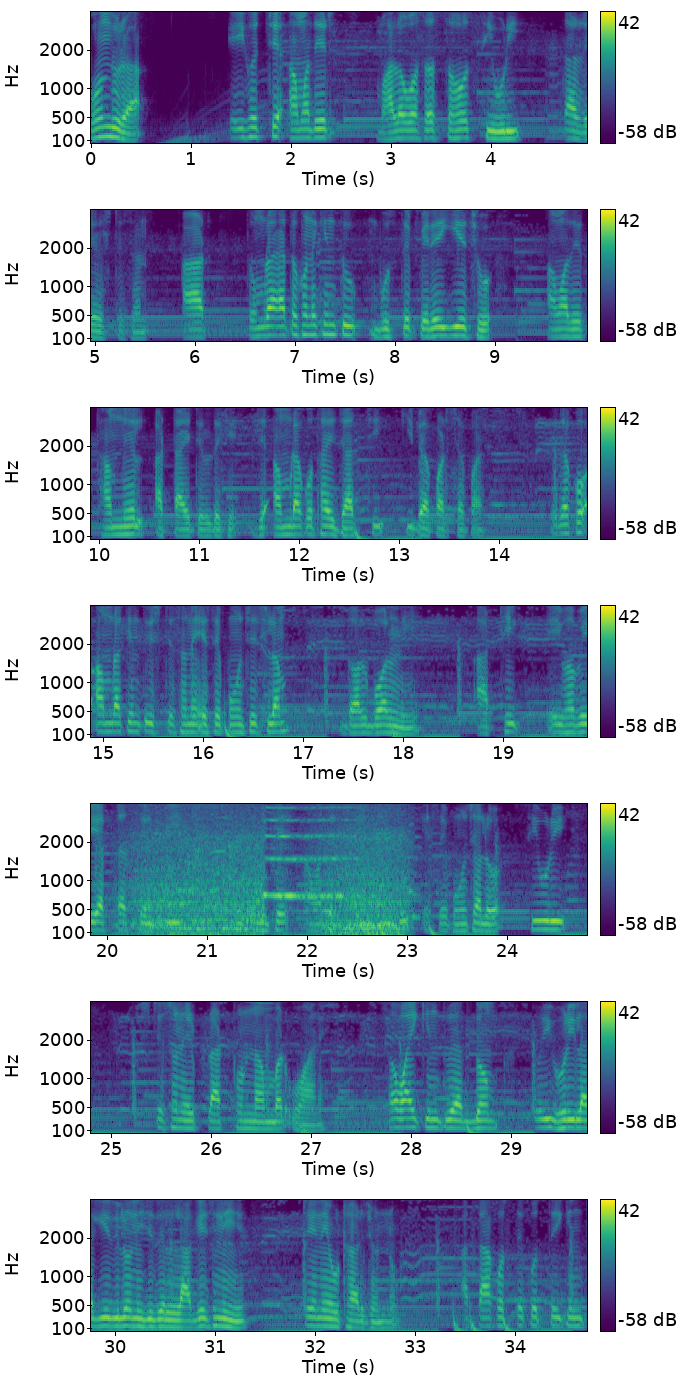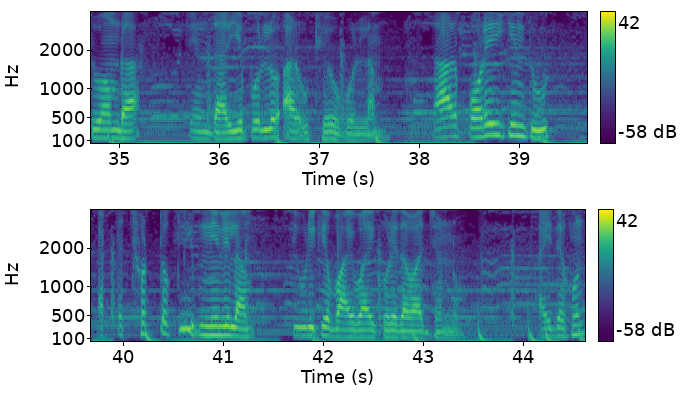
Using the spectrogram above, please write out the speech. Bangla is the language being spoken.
বন্ধুরা, এই হচ্ছে আমাদের ভালোবাসার শহর সিউড়ি, তার রেল স্টেশন। আর তোমরা এতক্ষণে কিন্তু বুঝতে পেরেই গিয়েছো আমাদের থাম্বনেল আর টাইটেল দেখে যে আমরা কোথায় যাচ্ছি, কি ব্যাপার স্যাপার। তো দেখো, আমরা কিন্তু স্টেশনে এসে পৌঁছেছিলাম দলবল নিয়ে। আর ঠিক এইভাবেই একটা সেলফি নিতে আমাদের কিন্তু এসে পৌঁছালো সিউড়ি স্টেশনের প্ল্যাটফর্ম নাম্বার ওয়ানে সবাই কিন্তু একদম তড়িঘড়ি লাগিয়ে দিল নিজেদের লাগেজ নিয়ে ট্রেনে ওঠার জন্য। আর তা করতে করতেই কিন্তু আমরা ট্রেন দাঁড়িয়ে পড়ল আর উঠেও পড়লাম। তারপরেই কিন্তু একটা ছোট্ট ক্লিপ নিয়ে নিলাম সিউড়িকে বাই বাই করে দেওয়ার জন্য। এই দেখুন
